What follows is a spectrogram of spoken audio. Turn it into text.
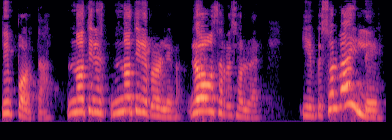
no importa, no tiene, no tiene problema, lo vamos a resolver. Y empezó el baile.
